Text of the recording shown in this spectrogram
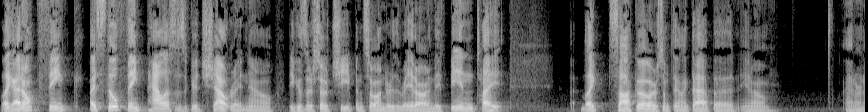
Like, I don't think, I still think Palace is a good shout right now because they're so cheap and so under the radar, and they've been tight, like Sakho or something like that. But you know, I don't know.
